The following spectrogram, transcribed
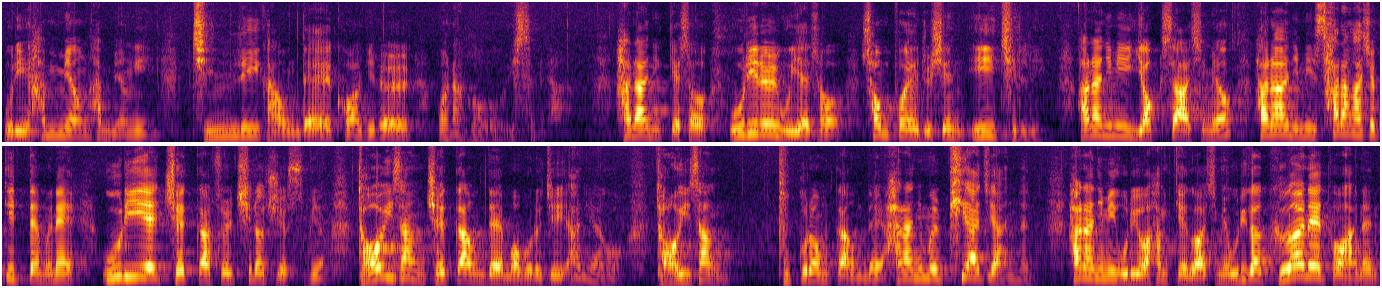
우리 한명한 명이 진리 가운데 거하기를 원하고 있습니다. 하나님께서 우리를 위해서 선포해 주신 이 진리, 하나님이 역사하시며 하나님이 사랑하셨기 때문에 우리의 죄값을 치러 주셨으며 더 이상 죄 가운데 머무르지 아니하고 더 이상 부끄러움 가운데 하나님을 피하지 않는 하나님이 우리와 함께 거하시며 우리가 그 안에 거하는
